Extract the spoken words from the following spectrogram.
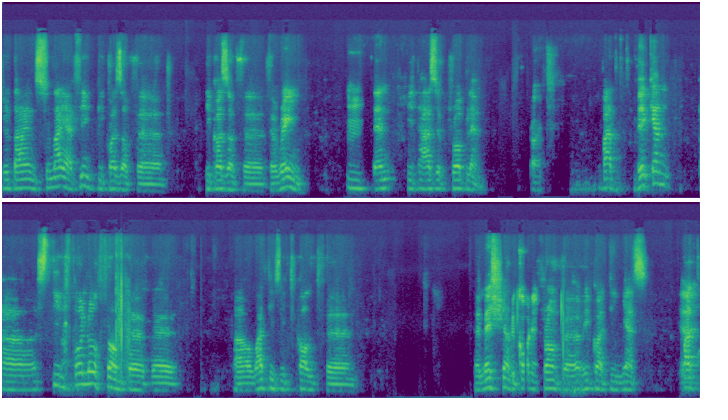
Judah and Sunai, I think because of uh, because of uh, the rain, mm. then it has a problem. Right. But they can uh, still follow from the, the uh, what is it called the, the lesson recording. from the recording. Yes. Yeah. But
